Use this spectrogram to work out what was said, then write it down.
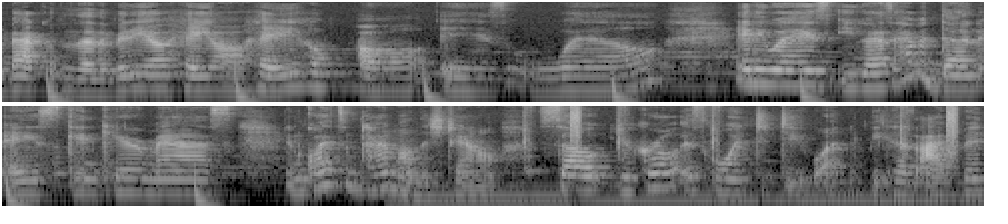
am back with another video. Hey y'all, hey, hope all is well. Anyways, you guys, I haven't done a skincare mask in quite some time on this channel. So your girl is going to do one because I've been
